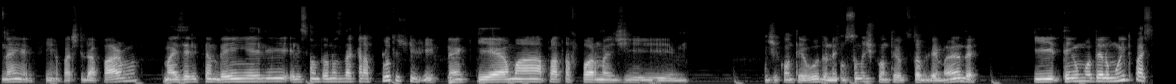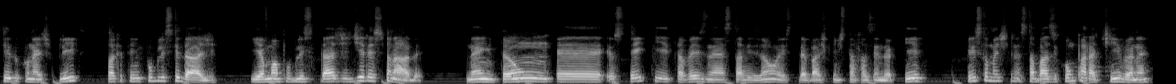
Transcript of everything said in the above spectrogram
né, enfim, a partir da Paramount, mas ele também, ele, eles são donos daquela Pluto TV, né, que é uma plataforma de, de conteúdo, né, consumo de conteúdo sob demanda, que tem um modelo muito parecido com o Netflix, só que tem publicidade, e é uma publicidade direcionada né? Então, é, eu sei que talvez nessa visão, esse debate que a gente está fazendo aqui, principalmente nessa base comparativa, né,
